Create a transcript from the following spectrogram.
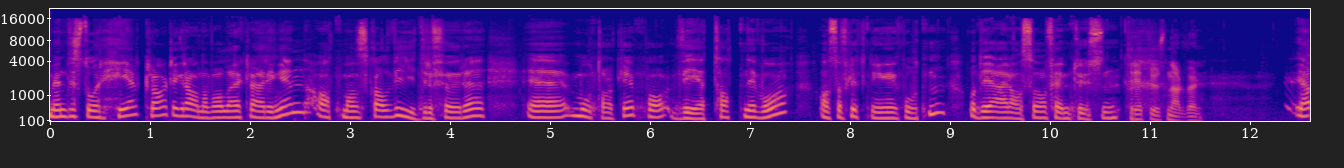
Men det står helt klart i Granavolden-erklæringen at man skal videreføre eh, mottaket på vedtatt nivå, altså flyktningkvoten, og det er altså 5000. 3000 er det vel? Ja,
